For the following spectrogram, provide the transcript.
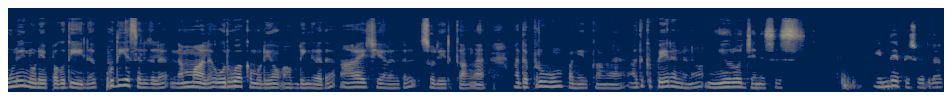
மூளையினுடைய பகுதியில் புதிய செல்களை நம்மால் உருவாக்க முடியும் அப்படிங்கிறத ஆராய்ச்சியாளர்கள் சொல்லியிருக்காங்க. அதை ப்ரூவும் பண்ணியிருக்காங்க. அதுக்கு பேர் என்னென்னா நியூரோஜெனிசிஸ் இந்த எபிசோடில்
